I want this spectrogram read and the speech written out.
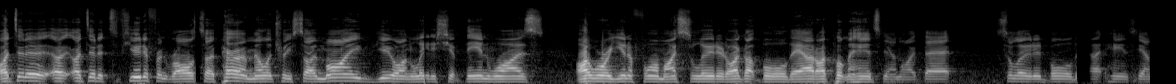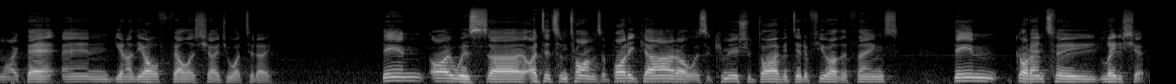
I did, a, I did a few different roles, so paramilitary. So my view on leadership then was I wore a uniform, I saluted, I got bawled out, I put my hands down like that, saluted, bawled out, hands down like that, and you know the old fellas showed you what to do. Then I was, uh, I did some time as a bodyguard, I was a commercial diver, did a few other things. Then got into leadership.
